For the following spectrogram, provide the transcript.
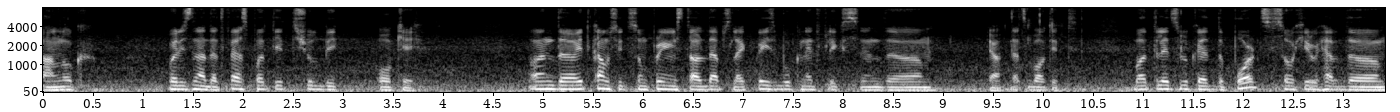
unlock. Well it's not that fast but it should be okay. And uh, it comes with some pre-installed apps like Facebook, Netflix and um, yeah that's about it. But let's look at the ports. So here we have the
